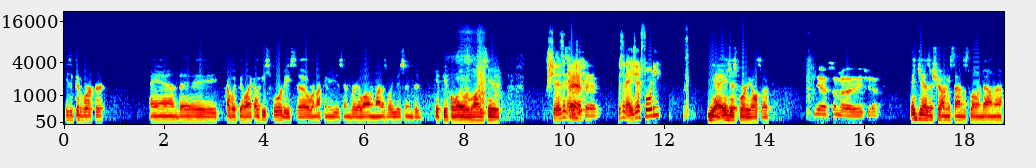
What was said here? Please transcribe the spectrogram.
He's a good worker. And they probably feel like, oh, he's 40, so we're not going to use him very long. Might as well use him to get people over while he's here. Shit, isn't Sad AJ that, isn't AJ forty? Yeah, AJ's 40 also. yeah, some other issue. AJ hasn't shown any signs of slowing down, though.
